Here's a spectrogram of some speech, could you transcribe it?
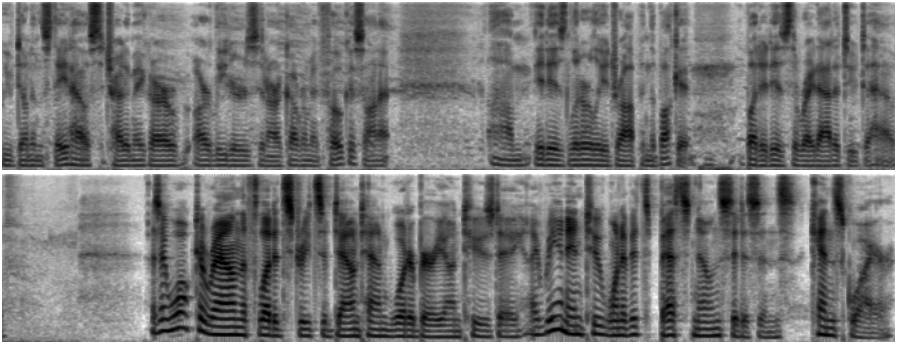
we've done in the State House to try to make our, our leaders and our government focus on it, um, it is literally a drop in the bucket, but it is the right attitude to have. As I walked around the flooded streets of downtown Waterbury on Tuesday, I ran into one of its best known citizens, Ken Squire.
